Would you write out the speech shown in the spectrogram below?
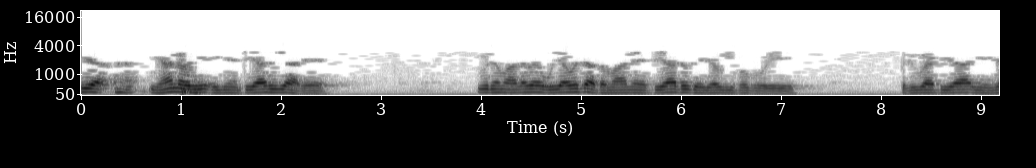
ကြီးကရဟန်းတော်ကြီးအရင်တရားထုတ်ရတယ်ဟူဒမာလည်းပဲဝိယဝတ္တသမားနဲ့တရားထုတ်တဲ့ယောဂီပုဂ္ဂိုလ်ကြီးဘယ်သူကတရားအရင်ရ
